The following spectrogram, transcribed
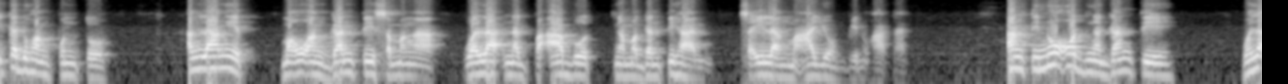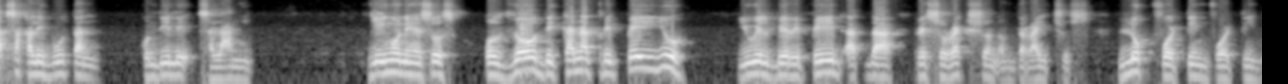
ikaduhang punto ang langit mao ang ganti sa mga wala nagpaabot nga magantihan sa ilang maayong binuhatan ang tinuod nga ganti wala sa kalibutan kundili sa langit. Giingon ni Jesus, although they cannot repay you, you will be repaid at the resurrection of the righteous. Luke 14:14.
